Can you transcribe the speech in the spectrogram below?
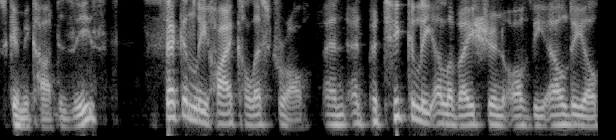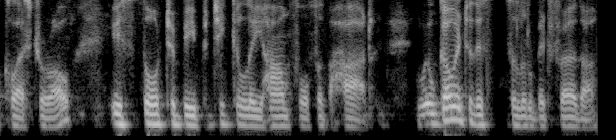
ischemic heart disease. Secondly, high cholesterol and, and particularly elevation of the LDL cholesterol is thought to be particularly harmful for the heart. We'll go into this a little bit further,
